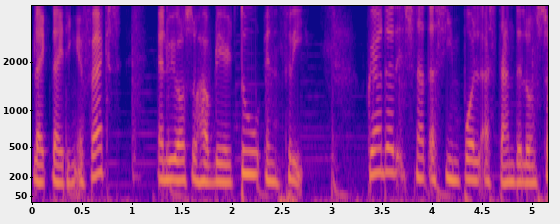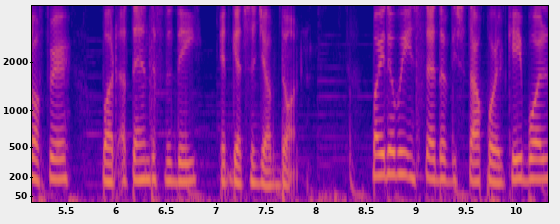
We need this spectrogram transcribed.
like lighting effects and we also have layer 2 and 3. Granted, it's not as simple as standalone software, but at the end of the day, it gets the job done. By the way, instead of the stock coil cable,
